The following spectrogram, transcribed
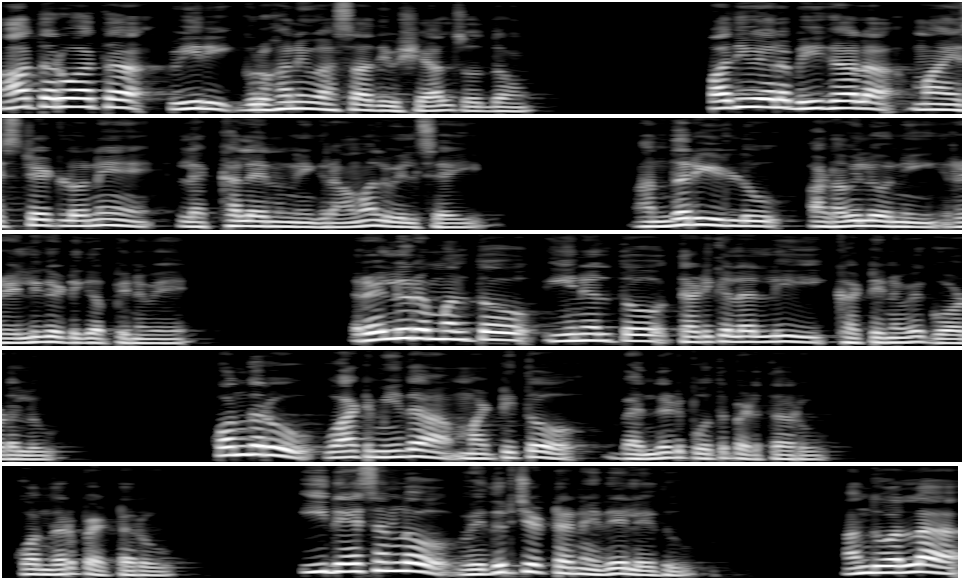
ఆ తరువాత వీరి గృహ నివాసాది విషయాలు చూద్దాం. పదివేల బీగాల మా ఎస్టేట్లోనే లెక్కలేనని గ్రామాలు వెలిశాయి. అందరి ఇళ్ళు అడవిలోని రెల్లిగడ్డి గప్పినవే రెల్లు రెమ్మలతో ఈనెలతో తడికెలల్లి కట్టినవే గోడలు. కొందరు వాటి మీద మట్టితో బెందడి పూత పెడతారు. కొందరు పెట్టరు. ఈ దేశంలో వెదురు చెట్టు అనేదే లేదు. అందువల్ల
